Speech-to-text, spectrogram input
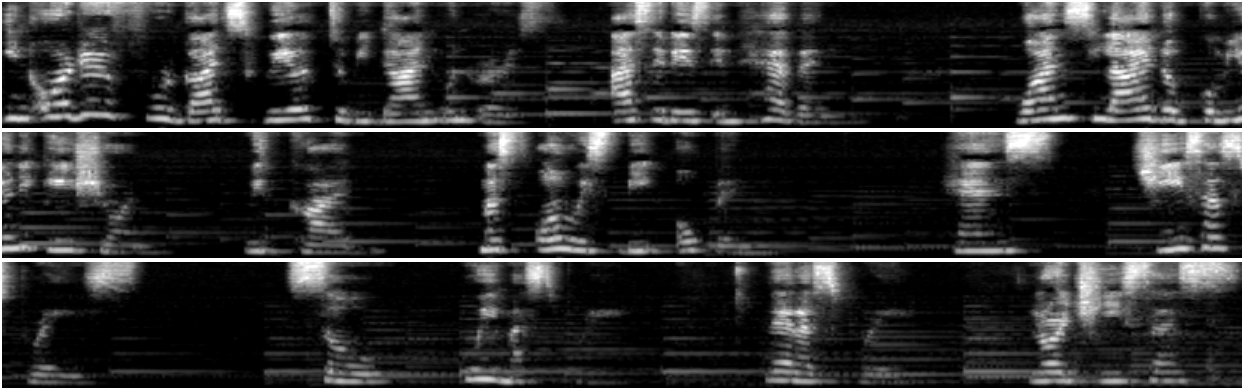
in order for God's will to be done on earth as it is in heaven, one's line of communication with God must always be open. Hence, Jesus prays. So, we must pray. Let us pray. Lord Jesus,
